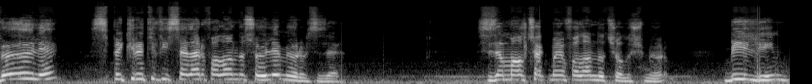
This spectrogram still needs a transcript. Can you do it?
Ve öyle spekülatif hisseler falan da söylemiyorum size. Size mal çakmaya falan da çalışmıyorum. Bildiğin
